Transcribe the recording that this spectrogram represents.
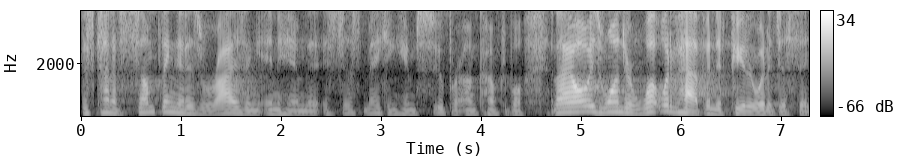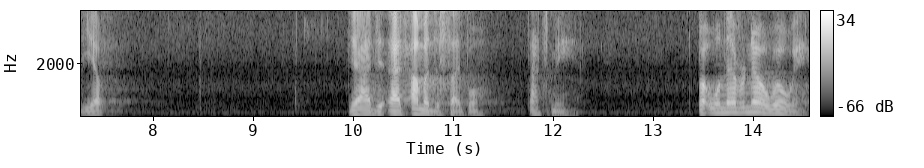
This kind of something that is rising in him that is just making him super uncomfortable. And I always wonder what would have happened if Peter would have just said, Yep, yeah, I am a disciple. That's me. But we'll never know, will we?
